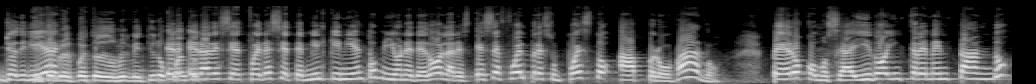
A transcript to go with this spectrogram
yo diría. ¿Este presupuesto de 2021 cuánto? Era de, fue de 7.500 millones de dólares. Ese fue el presupuesto aprobado pero como se ha ido incrementando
